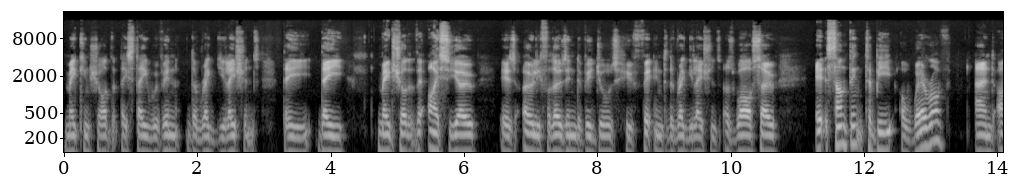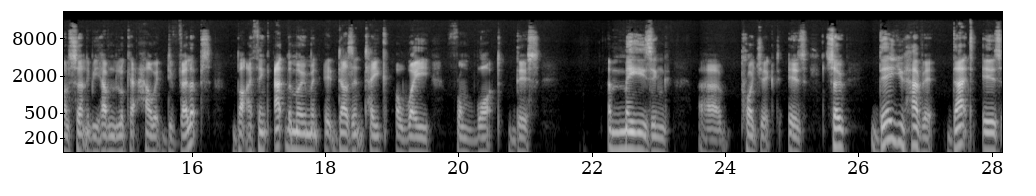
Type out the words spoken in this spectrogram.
making sure that they stay within the regulations. They they made sure that the ICO is only for those individuals who fit into the regulations as well. So it's something to be aware of, and I'll certainly be having a look at how it develops. But I think at the moment it doesn't take away from what this amazing uh, project is. So there you have it. That is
